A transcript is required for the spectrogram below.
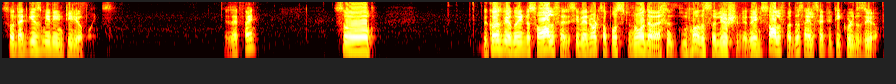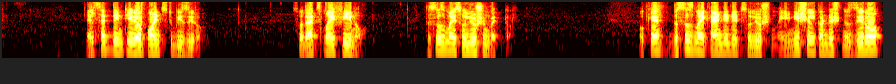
So that gives me the interior points. Is that fine. So because we are going to solve for this see we are not supposed to know the know the solution. We are going to solve for this I will set it equal to 0 I will set the interior points to be 0 so that is my phi now. This is my solution vector. Okay? This is my candidate solution. My initial condition is 0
